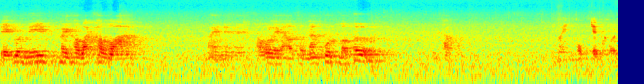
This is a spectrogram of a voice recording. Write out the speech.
เด็กรุ่นนี้ไม่เข้าวัดเข้าวาไม่เนี่ยเขาก็เลยเอาสำนักพุทธมาเพิ่มครับไม่หกเจ็ดคน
